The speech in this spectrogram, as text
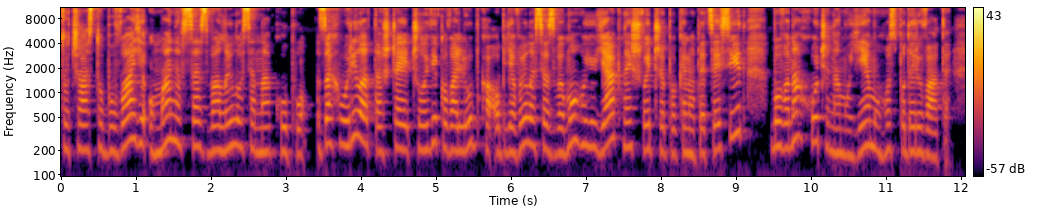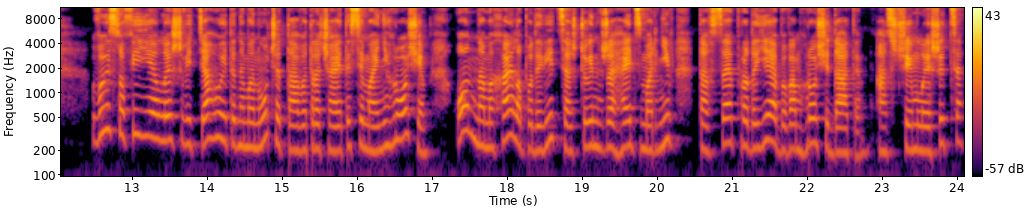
то часто буває, у мене все звалилося на купу. Захворіла, та ще й чоловікова любка об'явилася з вимогою якнайшвидше покинути цей світ, бо вона хоче на моєму господарювати. Ви, Софіє, лише відтягуєте неминуче та витрачаєте сімейні гроші. Он на Михайла подивіться, що він вже геть змарнів та все продає, аби вам гроші дати. А з чим лишиться?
